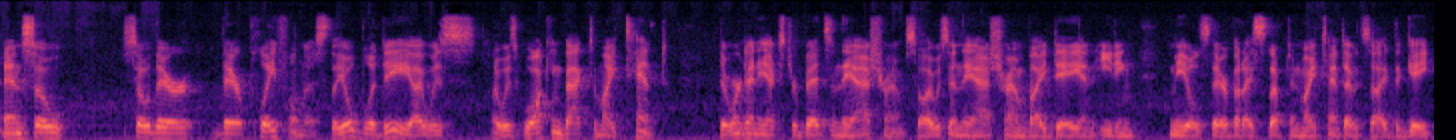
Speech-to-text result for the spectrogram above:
and so, so their, their playfulness, the obladi, I was, I was walking back to my tent there weren't any extra beds in the ashram, so I was in the ashram by day and eating meals there, but I slept in my tent outside the gate.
